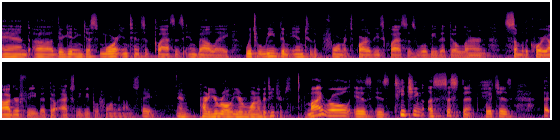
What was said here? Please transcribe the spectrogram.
and uh, they're getting just more intensive classes in ballet, which will lead them into the performance. Part of these classes will be that they'll learn some of the choreography that they'll actually be performing on stage. And part of your role, you're one of the teachers. My role is is teaching assistant, which is uh,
